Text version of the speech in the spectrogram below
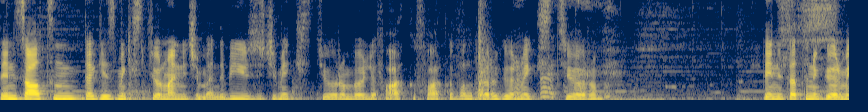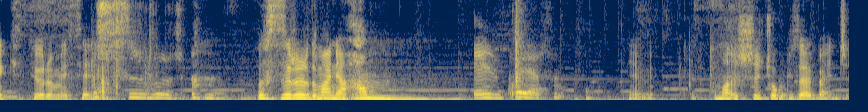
Deniz altında gezmek istiyorum anneciğim ben de. Bir yüzücümek istiyorum. Böyle farklı farklı balıkları görmek istiyorum. Deniz atını görmek istiyorum mesela. Isırır. Isırırdım hani ham. El koyarsan. Evet. Ama ışığı çok güzel bence.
